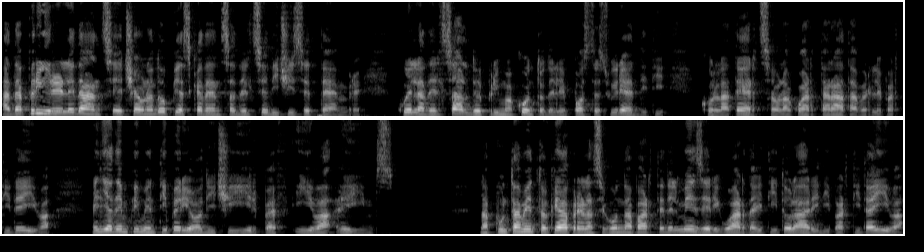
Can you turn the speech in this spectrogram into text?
Ad aprire le danze c'è una doppia scadenza del 16 settembre, quella del saldo e primo acconto delle imposte sui redditi, con la terza o la quarta rata per le partite IVA, e gli adempimenti periodici IRPEF, IVA e IMSS. L'appuntamento che apre la seconda parte del mese riguarda i titolari di partita IVA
